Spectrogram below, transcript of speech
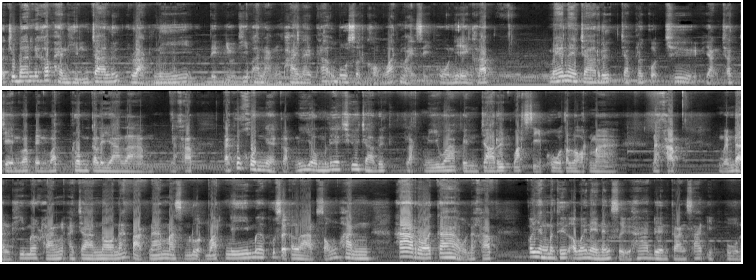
ปัจจุบันนะครับแผ่นหินจารึกหลักนี้ติดอยู่ที่ผนังภายในพระอุโบสถของวัดใหม่สีโพนี่เองครับ แม้ในจารึกจะปรากฏชื่ออย่างชัดเจนว่าเป็นวัดพรมกัลยารามนะครับ แต่ผู้คนเนี่ยกลับนิยมเรียกชื่อจารึกหลักนี้ว่าเป็นจารึกวัดสีโพตลอดมานะครับ เหมือนดังที่เมื่อครั้งอาจารย์นอนหน้าปากน้ำมาสำรวจวัดนี้เมื่อพุทธศักราช 2509 นะครับ ก็ยังบันทึกเอาไว้ในหนังสือ 5 เดือนกลางสร้างอิฐปูน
